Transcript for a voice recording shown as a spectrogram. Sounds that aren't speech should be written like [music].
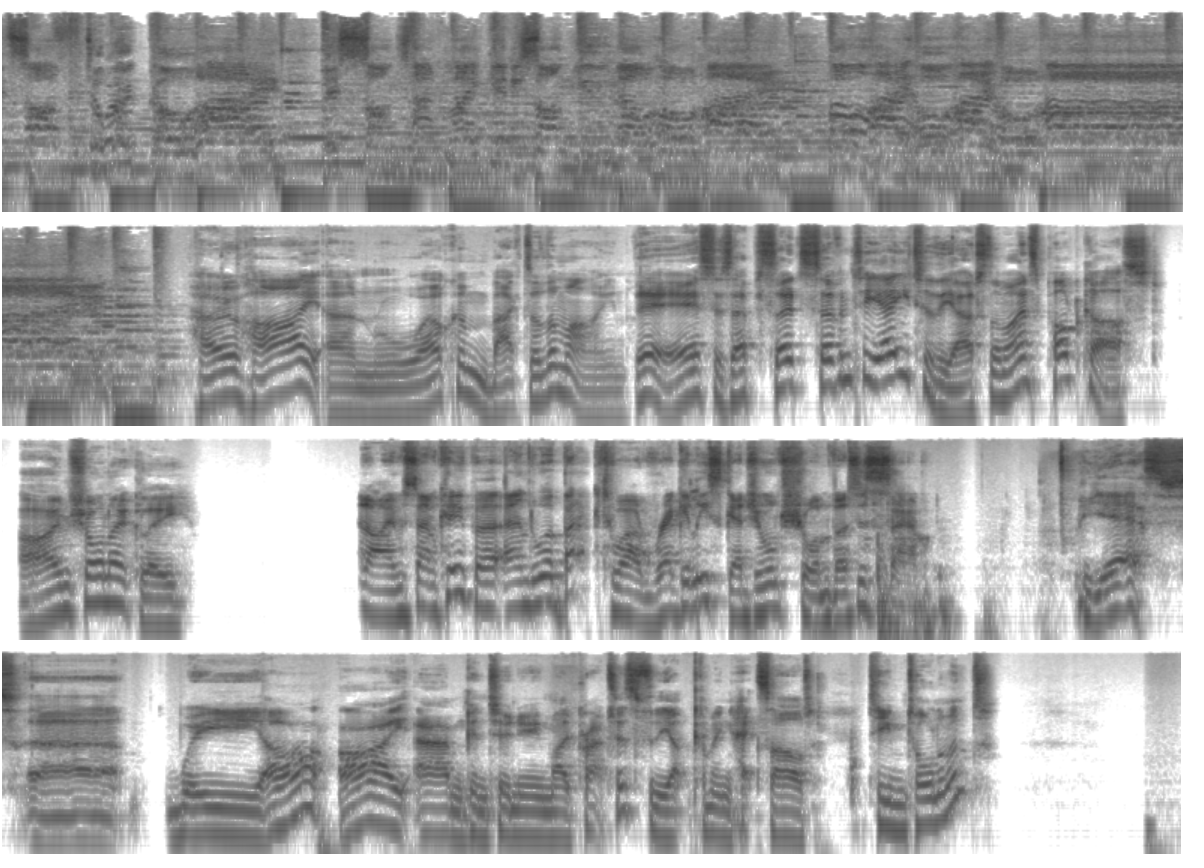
it's off to work, go high. This song's not like any song you know, ho high. Ho high, ho high, ho high. Ho hi, and welcome back to the mine. This is episode 78 of the Out of the Mines podcast. I'm Sean Oakley. And I'm Sam Cooper, and we're back to our regularly scheduled Sean versus Sam. Yes, uh, we are. I am continuing my practice for the upcoming Hexard team tournament.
